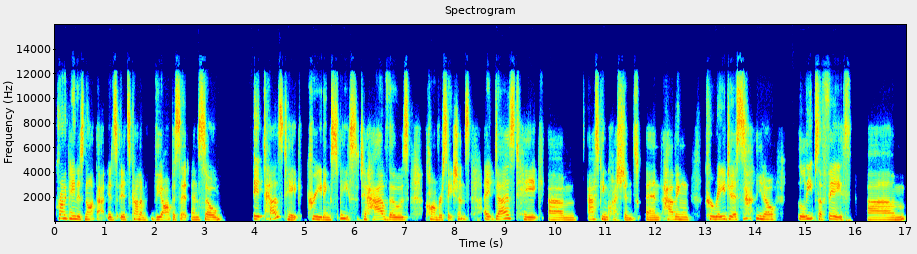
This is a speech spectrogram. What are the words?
chronic pain is not that. It's it's kind of the opposite. And so it does take creating space to have those conversations. It does take um, asking questions and having courageous, you know, leaps of faith um,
